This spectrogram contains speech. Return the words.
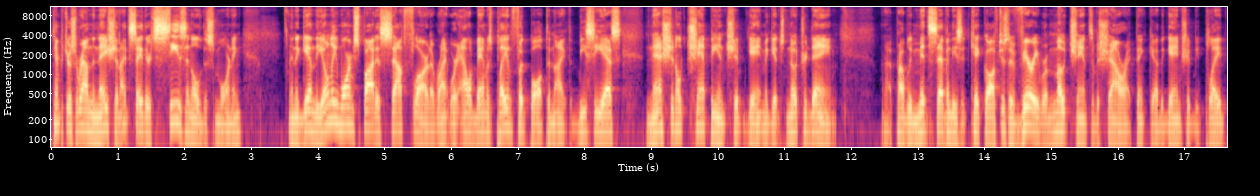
Temperatures around the nation, I'd say they're seasonal this morning. And again, the only warm spot is South Florida, right where Alabama's playing football tonight. The BCS National Championship game against Notre Dame. Uh, probably mid 70s at kickoff. Just a very remote chance of a shower. I think uh, the game should be played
